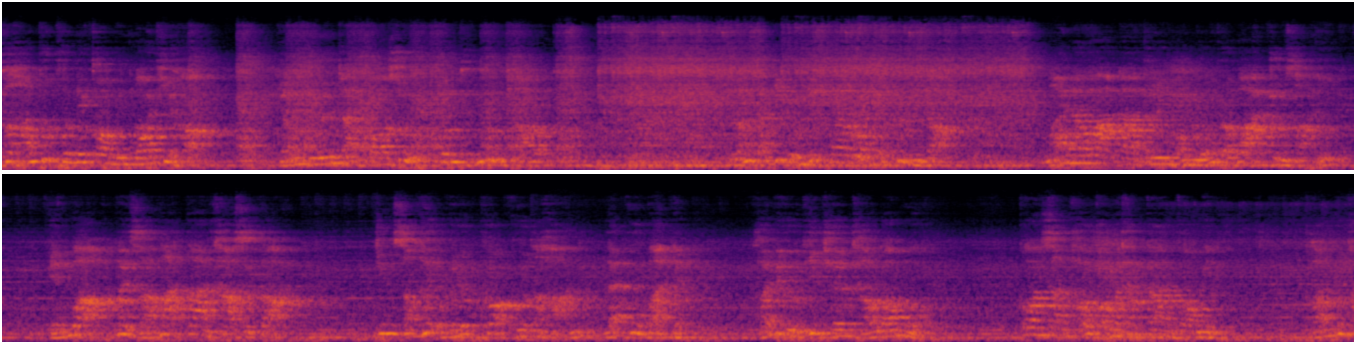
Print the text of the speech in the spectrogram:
ทหารทุกคนในกองบินน้อยที่ห้ายังยืนจัดต่อสู้จนถึง อยู่ยึดแนวโรเนได้นายนาวาอากาศตรีของหลวงประวาสจุนสายเห็นว่าไม่สามารถต้านข้าศึกได้จึงสั่งให้อพยพครอบครัวทหารและผู้บาดเจ็บถอยไปอยู่ที่เชิงเขาล้อมหลวงก่อนสั่งเผากองบังคับการกองบินฐานยุทธ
